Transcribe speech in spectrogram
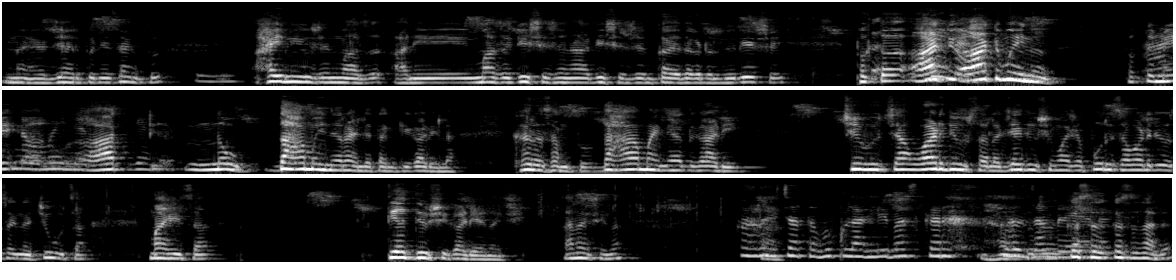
नाही जाहीरपणे सांगतो. हम्म. हाय नियोजन माझं आणि माझं डिसिजन हा डिसिजन काय दगडाली रेष आहे. फक्त आठ. आठ महिनं फक्त मी आठ. नऊ दहा महिने राहिलेत आणखी गाडीला. खरं सांगतो दहा महिन्यात गाडी चिवच्या वाढदिवसाला ज्या दिवशी माझ्या पुरीचा वाढदिवस आहे ना चिवचा माहीचा त्याच दिवशी गाडी आणायची. आणायची ना? आणायची आता भूक लागली बस कर. कसं कसं झालं?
